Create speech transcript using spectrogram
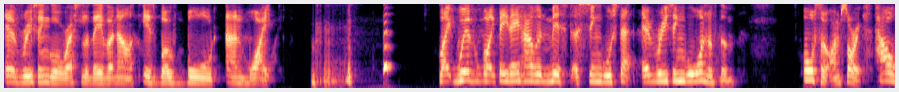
every single wrestler they've announced is both bald and white. like with like they they haven't missed a single step. Every single one of them. Also, I'm sorry. How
